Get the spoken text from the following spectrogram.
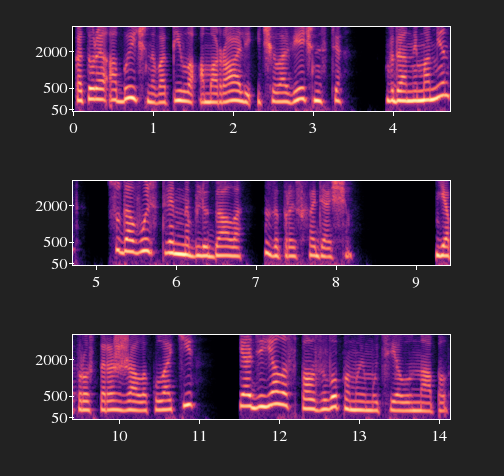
которая обычно вопила о морали и человечности, в данный момент с удовольствием наблюдала за происходящим. Я просто разжала кулаки, и одеяло сползло по моему телу на пол.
